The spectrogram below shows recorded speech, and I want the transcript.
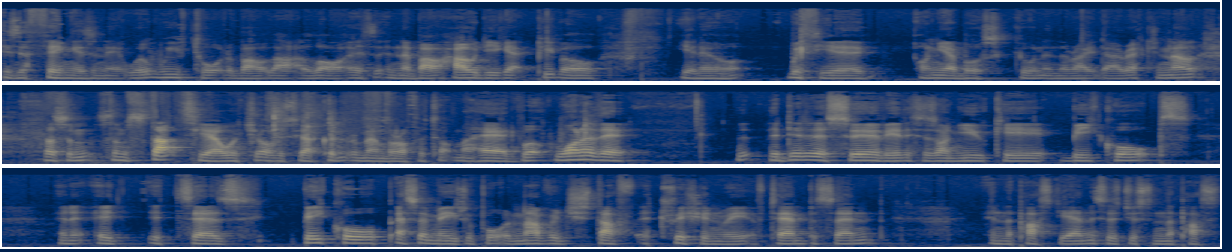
is a thing, isn't it? We, we've talked about that a lot, is and about how do you get people, you know, with you on your bus going in the right direction. Now, there's some some stats here which obviously I couldn't remember off the top of my head, but one of the they did a survey. This is on UK B Corps, and it, it, it says B Corp SMEs report an average staff attrition rate of ten percent in the past year, and this is just in the past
